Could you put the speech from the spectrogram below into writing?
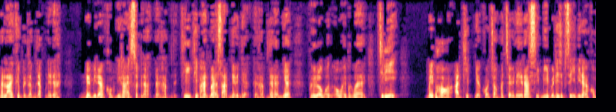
มันลายขึ้นเป็นลำดับเลยนะเดือนมีนาคมนี่ลายสุดละนะครับ ที่ที่ผ่านมาสามเดือนเนี่ยนะครับดังนั้นเนี่ยพึงระวังเอาไว้มากๆทีนี้ไม่พออาทิตย์เนี่ยโคจรมาเจอในราศีมีนวันที่ 14 มีนาคม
